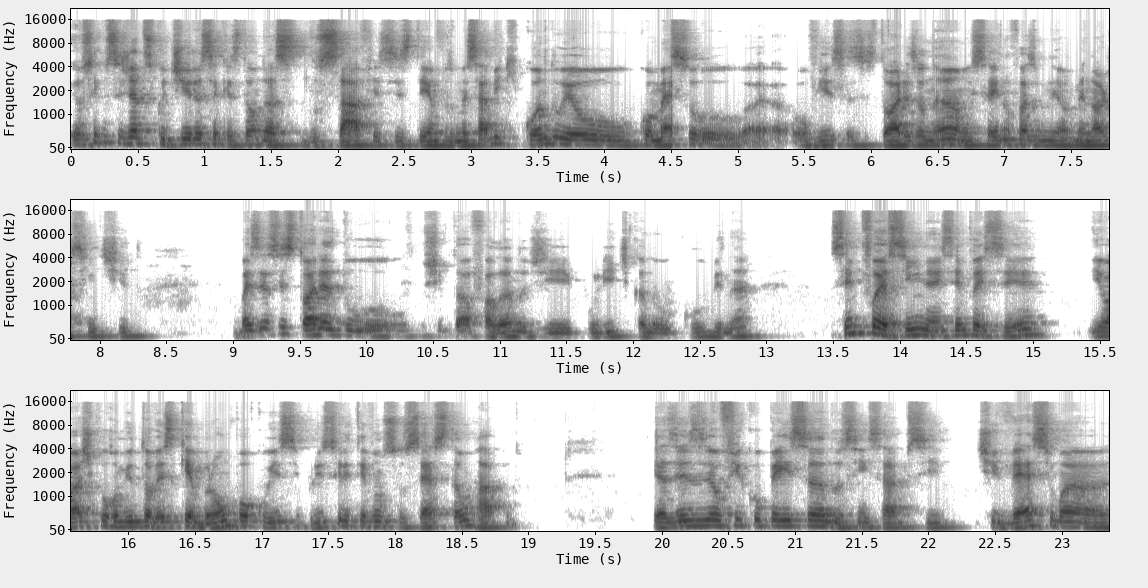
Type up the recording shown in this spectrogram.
Eu sei que vocês já discutiram essa questão das, do SAF esses tempos, mas sabe que quando eu começo a ouvir essas histórias, eu não, isso aí não faz o menor sentido. Mas essa história do o Chico estava falando de política no clube, né? Sempre foi assim, né? Sempre vai ser. E eu acho que o Romildo talvez quebrou um pouco isso, e por isso ele teve um sucesso tão rápido. E às vezes eu fico pensando assim, sabe, se tivesse uma,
